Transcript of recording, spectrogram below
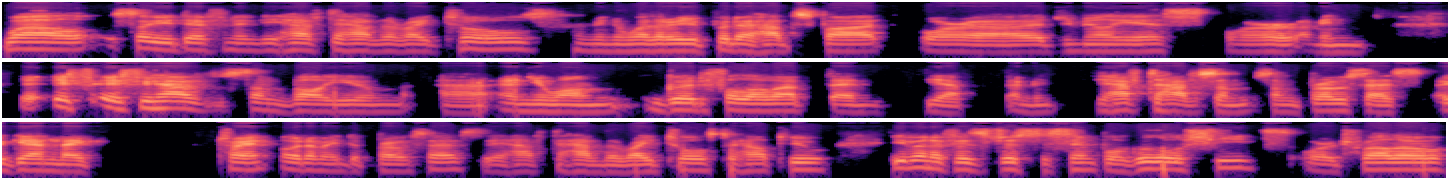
Well so you definitely have to have the right tools. I mean whether you put a hubspot or a Gmelius or i mean if if you have some volume uh, and you want good follow up then yeah i mean you have to have some some process. Again like try and automate the process. They have to have the right tools to help you. Even if it's just a simple google sheets or trello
